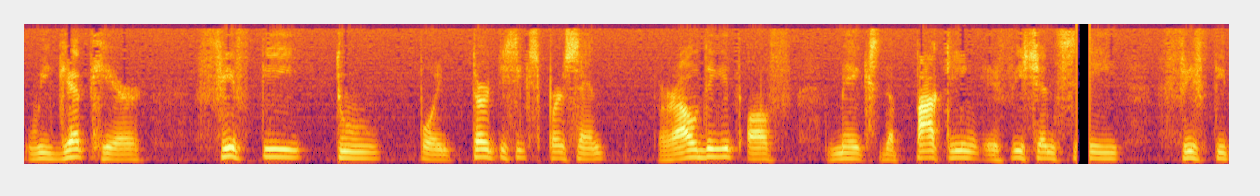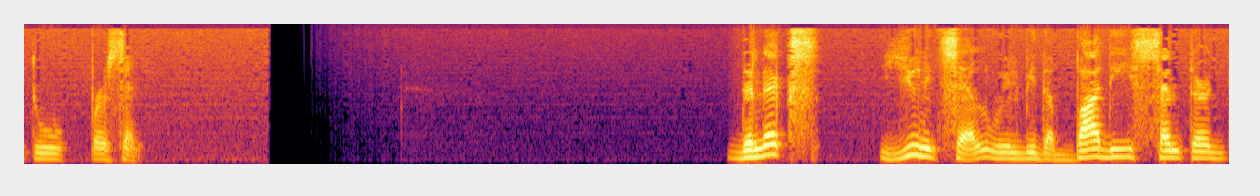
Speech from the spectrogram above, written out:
we get here 52.36%. Rounding it off makes the packing efficiency 52%. The next unit cell will be the body-centered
